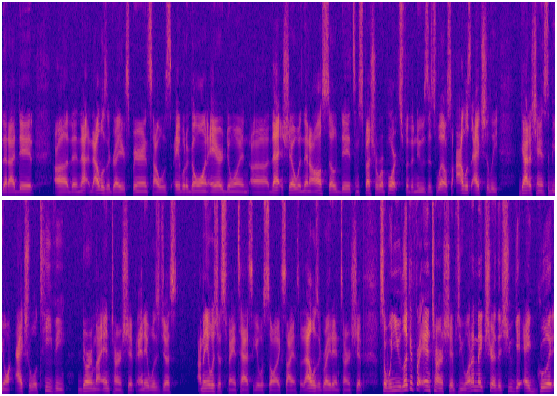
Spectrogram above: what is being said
that I did. Uh, then that that was a great experience. I was able to go on air doing uh, that show, and then I also did some special reports for the news as well. So I was actually got a chance to be on actual TV during my internship, and it was just I mean, it was just fantastic. It was so exciting. So that was a great internship. So when you're looking for internships, you want to make sure that you get a good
